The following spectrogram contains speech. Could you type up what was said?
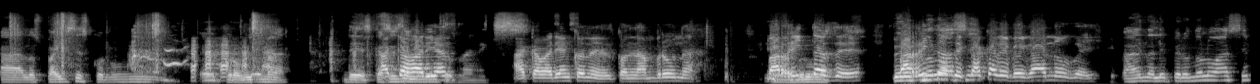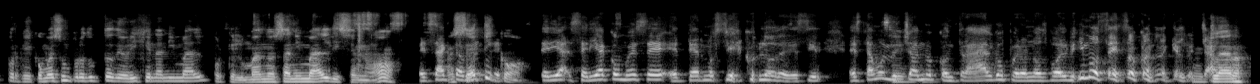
a los países con un eh, problema de escasez Acabarían- de alimentos, Manix. Acabarían con el con la hambruna. La Barritas de Pero no lo barritas de caca de vegano, güey. Ándale, pero no lo hacen porque como es un producto de origen animal, porque el humano es animal, dicen, no, no es Exactamente. ético. Sería, sería como ese eterno círculo de decir, estamos Sí. luchando contra algo, pero nos volvimos eso con lo que luchamos. Claro,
